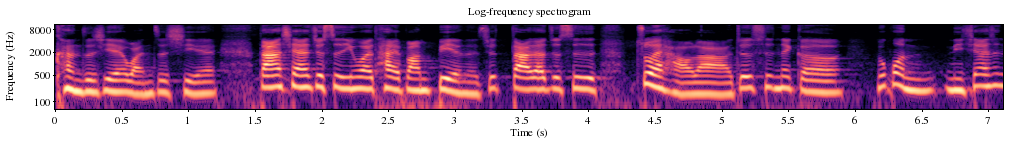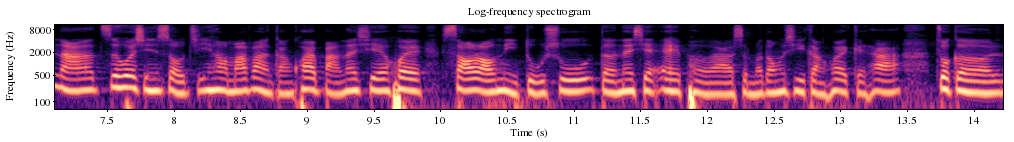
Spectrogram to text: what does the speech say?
看这些玩这些。大家现在就是因为太方便了，就大家就是最好啦。就是那个，如果你现在是拿智慧型手机哈，麻烦赶快把那些会骚扰你读书的那些 app 啊，什么东西，赶快给它做个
